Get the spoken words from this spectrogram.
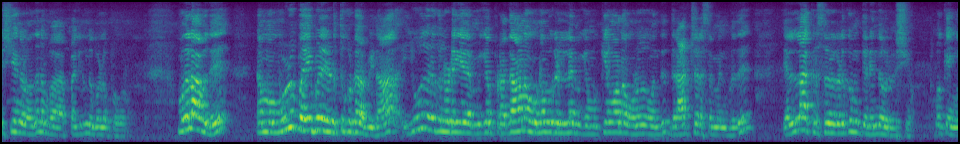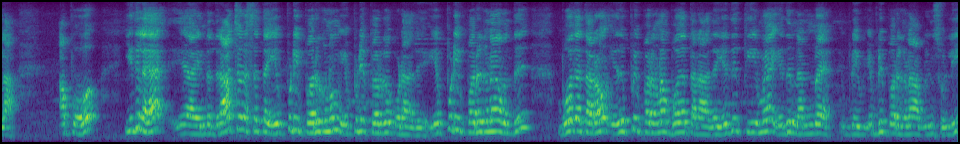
விஷயங்களை வந்து நம்ம பகிர்ந்து கொள்ள போகிறோம். முதலாவது நம்ம முழு பைபிளை எடுத்துக்கிட்டோம் அப்படின்னா யூதர்களுடைய மிக பிரதான உணவுகளில் மிக முக்கியமான உணவு வந்து திராட்சரசம் என்பது எல்லா கிறிஸ்தவர்களுக்கும் தெரிந்த ஒரு விஷயம். ஓகேங்களா? அப்போது இதுல இந்த திராட்சரசத்தை எப்படி பருகணும் எப்படி பருகக்கூடாது? எப்படி பருகுனா வந்து போதை தரம் எது எப்படி பருகுனா போதை தராது? எது தீமை எது நன்மை? இப்படி எப்படி பருகுனா அப்படின்னு சொல்லி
